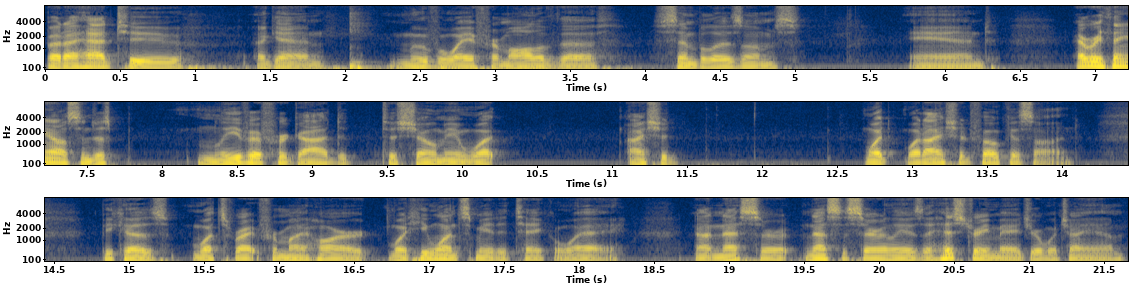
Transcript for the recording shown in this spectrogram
But I had to again move away from all of the symbolisms and everything else and just leave it for God to, to show me what I should what what I should focus on because what's right for my heart, what he wants me to take away, not necessar- necessarily as a history major, which I am,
